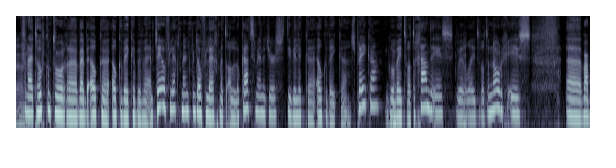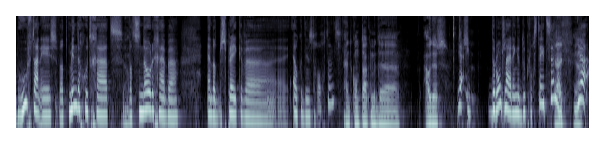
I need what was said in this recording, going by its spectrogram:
Ja, vanuit het hoofdkantoor. Uh, we hebben elke, elke week hebben we MT-overleg, managementoverleg met alle locatiemanagers. Die wil ik uh, elke week uh, spreken. Ik wil Mhm. weten wat er gaande is. Ik wil Ja. weten wat er nodig is. Waar behoefte aan is. Wat minder goed gaat. Ja. Wat ze nodig hebben. En dat bespreken we elke dinsdagochtend. En het contact met de ouders. Ja, ik, de rondleidingen doe ik nog steeds zelf. Kijk, ja.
